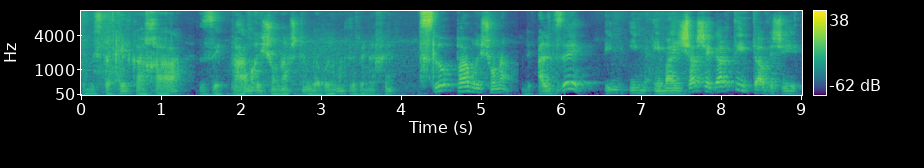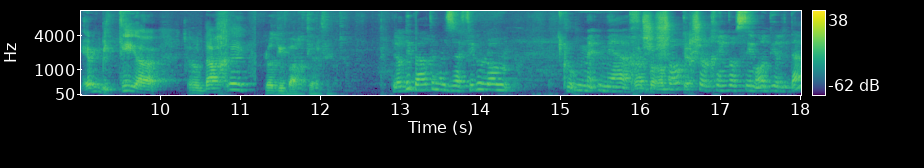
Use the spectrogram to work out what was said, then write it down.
הוא מסתכל ככה, זה פעם ראשונה שאתם מדברים על זה ביניכם? אצלו פעם ראשונה. על זה, עם, עם, עם האישה שגרתי איתה ושהיא אם ביתי שנולדה אחרי, לא דיברתי על זה. לא דיברתם על זה אפילו לא... כלום. מהחששות כשהולכים ועושים עוד ילדה?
